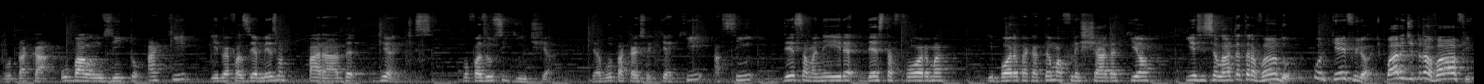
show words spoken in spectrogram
Vou tacar o balãozinho aqui. E ele vai fazer a mesma parada de antes. Vou fazer o seguinte já. Já vou tacar isso aqui aqui, assim, dessa maneira, desta forma. E bora tacar até uma flechada aqui, ó. E esse celular tá travando. Por que, filhote? Para de travar, filho.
